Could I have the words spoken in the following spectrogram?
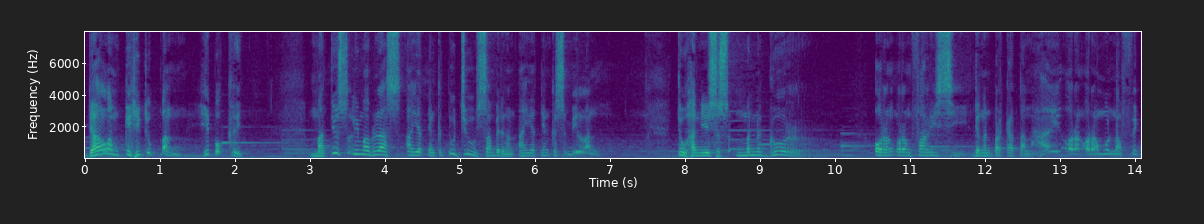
dalam kehidupan hipokrit. Matius 15 ayat yang ke-7 sampai dengan ayat yang ke-9. Tuhan Yesus menegur orang-orang Farisi dengan perkataan, "Hai orang-orang munafik,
